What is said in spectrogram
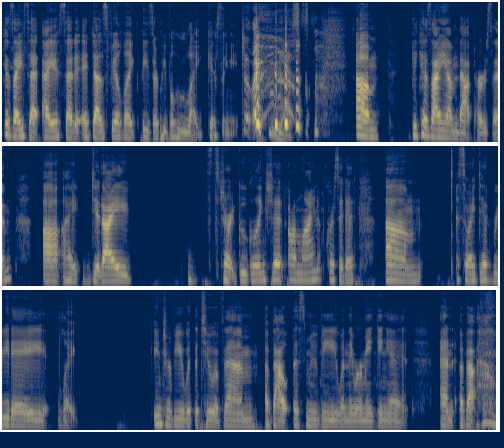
because I said I said it, it does feel like these are people who like kissing each other. Yes. um, because I am that person. Uh, I did I start googling shit online. Of course I did. Um, so I did read a like interview with the two of them about this movie when they were making it and about how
